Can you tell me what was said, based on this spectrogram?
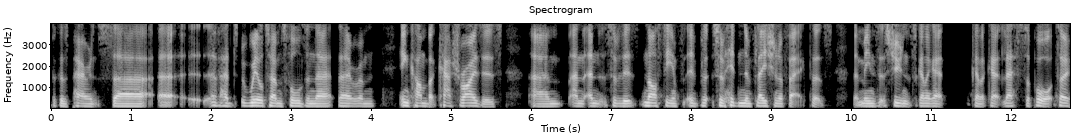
because parents uh, uh, have had real terms falls in their their um, income, but cash rises, um, and and sort of this nasty inf- sort of hidden inflation effect that's that means that students are going to get going to get less support. So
